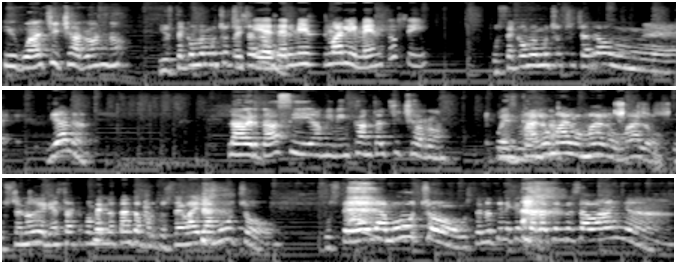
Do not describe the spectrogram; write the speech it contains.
Igual chicharrón, ¿no? ¿Y usted come mucho pues si chicharrón? es el mismo alimento, sí. ¿Usted come mucho chicharrón, eh, Diana? La verdad sí, a mí me encanta el chicharrón. Pues Me malo, encanta. malo, malo, malo. Usted no debería estar comiendo tanto porque usted baila mucho. Usted baila mucho. Usted no tiene que estar haciendo esa vaina.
